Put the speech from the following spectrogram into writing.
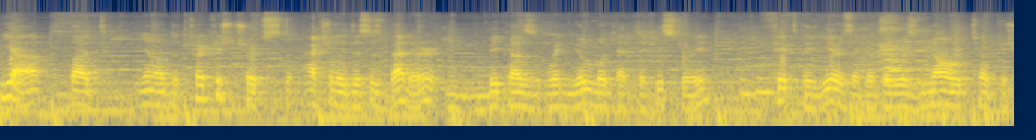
Yeah, but you know the Turkish church actually this is better because when you look at the history, Mm-hmm. 50 years ago there was no Turkish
